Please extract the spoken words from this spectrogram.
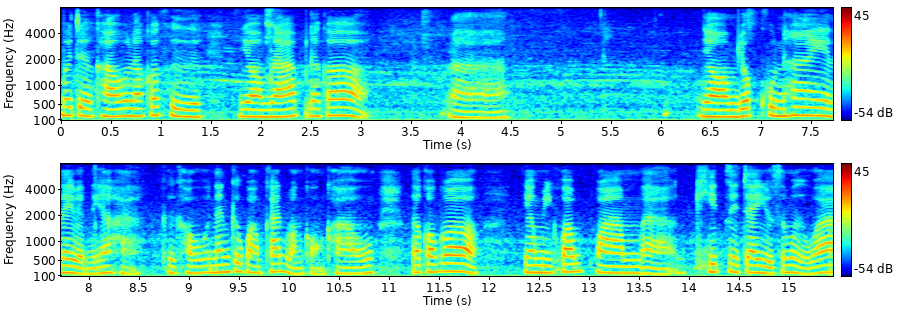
เมื่อเจอเขาแล้วก็คือยอมรับแล้วก็อยอมยกคุณให้อะไรแบบนี้ค่ะ คือเขานั่นคือความคาดหวังของเขา แล้วเขาก็ยังมีความความคิดในใจอยู่เสมอว่า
